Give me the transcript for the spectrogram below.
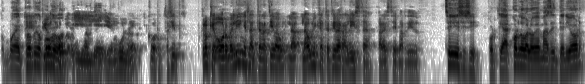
el propio eh, y, y, Angulo, ¿no? Correcto. Sí, creo que Orbelín es la alternativa, la, única alternativa realista para este partido. Sí, sí, sí, porque a Córdoba lo ve más de interior,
